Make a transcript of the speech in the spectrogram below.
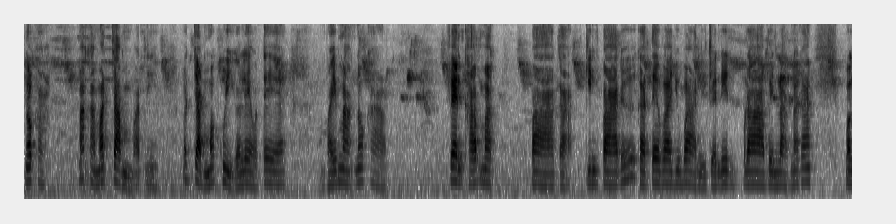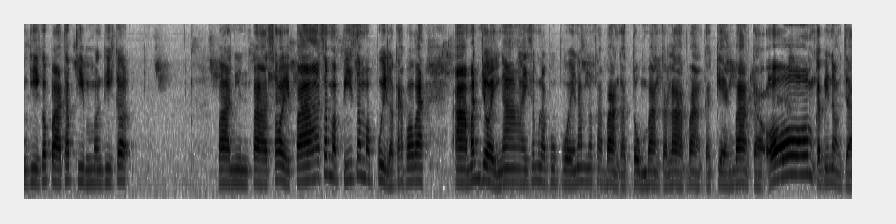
เนาะค่ะ มาค่ะมาจำบัดนี้ มาจำมาคุยกันแล้ว แต่ไปมากเนาะค่ะ แฟนคลับมักปลากะ กินปลาเด้อค่ะแต่ว่าอยู่บ้านนี่จะเน้นปลาเป็นหลักนะคะ บางทีก็ปลาทับทิม บางทีก็ปลานินปลาสร้อยปลาสมปีสมปุ๋ยหละค่ะเพราะว่าอ่ามันย่อยง่ายสำหรับผู้ป่วยน้ำเนาะค่ะบ้างก็ต้มบ้างก็ลาบบ้างก็แกงบ้างก็อ้อมกับพี่น้องจ้า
